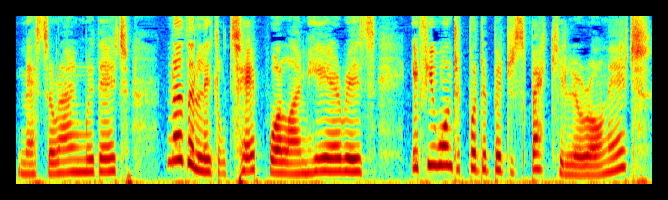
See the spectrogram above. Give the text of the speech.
mess around with it. Another little tip while I'm here is if you want to put a bit of specular on it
